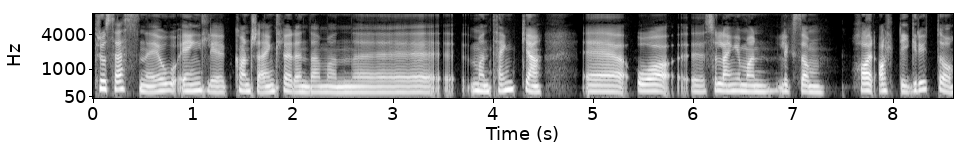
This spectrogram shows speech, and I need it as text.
prosessen er jo egentlig kanskje enklere enn det man, eh, man tenker. Eh, og eh, så lenge man liksom har alt i gryta,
